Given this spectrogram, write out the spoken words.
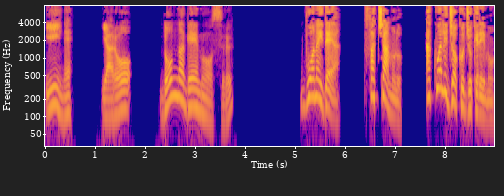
いいね。やろう。どんなゲームをする Buona idea. Facciamolo. A quale gioco giocheremo?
